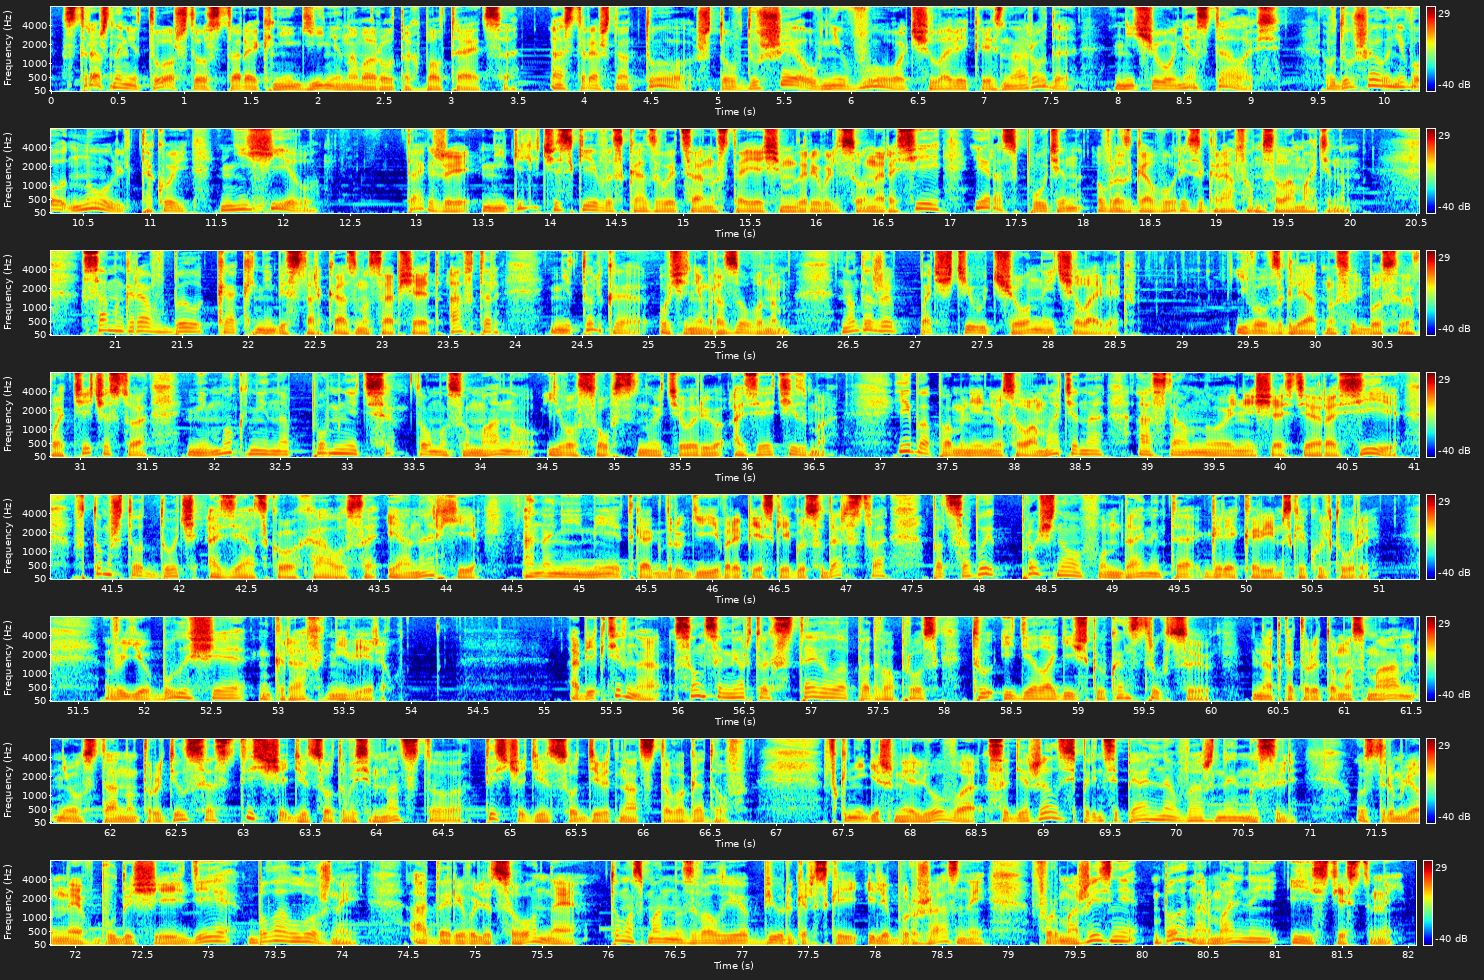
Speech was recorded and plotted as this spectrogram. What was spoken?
«Страшно не то, что старая княгиня на воротах болтается, а страшно то, что в душе у него, человека из народа, ничего не осталось». В душе у него нуль, такой нихил. Также нигилически высказывается о настоящем дореволюционной России и Распутин в разговоре с графом Соломатиным. Сам граф был, как не без сарказма сообщает автор, не только очень образованным, но даже почти ученый человек – его взгляд на судьбу своего отечества не мог не напомнить Томасу Ману его собственную теорию азиатизма, ибо, по мнению Соломатина, основное несчастье России в том, что дочь азиатского хаоса и анархии, она не имеет, как другие европейские государства, под собой прочного фундамента греко-римской культуры. В ее будущее граф не верил – Объективно, «Солнце мертвых» ставило под вопрос ту идеологическую конструкцию, над которой Томас Манн неустанно трудился с 1918-1919 годов. В книге Шмелева содержалась принципиально важная мысль. Устремленная в будущее идея была ложной, а дореволюционная, Томас Манн называл ее бюргерской или буржуазной, форма жизни была нормальной и естественной.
